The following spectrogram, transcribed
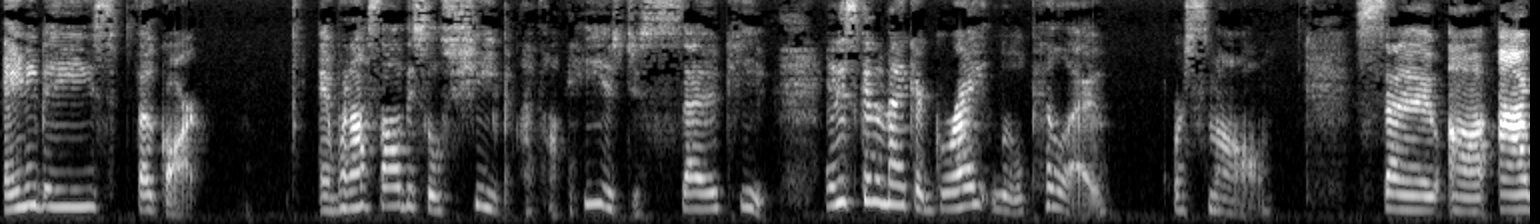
Annie Beez Folk Art. And when I saw this little sheep, I thought he is just so cute. And it's going to make a great little pillow or small. So uh, I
